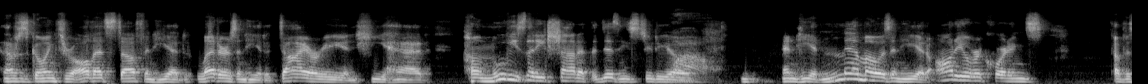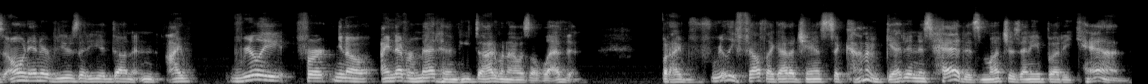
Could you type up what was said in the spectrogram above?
And I was just going through all that stuff. And he had letters and he had a diary and he had home movies that he shot at the Disney studio. Wow and he had memos and he had audio recordings of his own interviews that he had done and i really for you know i never met him he died when i was 11 but i really felt i got a chance to kind of get in his head as much as anybody can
